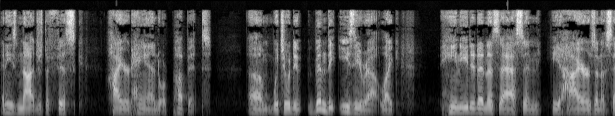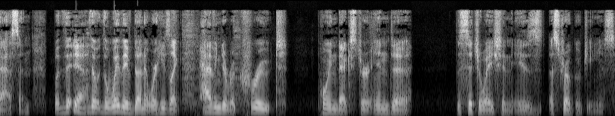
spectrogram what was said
and he's not just a Fisk hired hand or puppet, um, which would have been the easy route. Like he needed an assassin, he hires an assassin. But the, Yeah. the the way they've done it, where he's like having to recruit Poindexter into the situation, is a stroke of genius.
